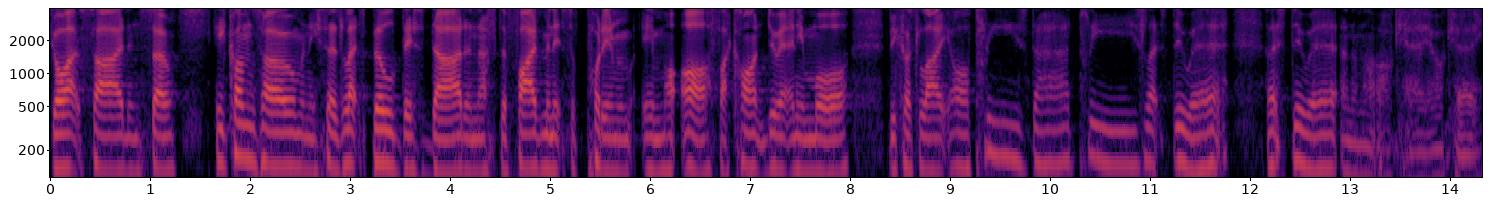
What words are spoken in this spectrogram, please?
go outside. And so he comes home and he says, Let's build this, Dad. And after five minutes of putting him, off, I can't do it anymore because, like, oh, please, Dad, please, let's do it. Let's do it. And I'm like, Okay, okay.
